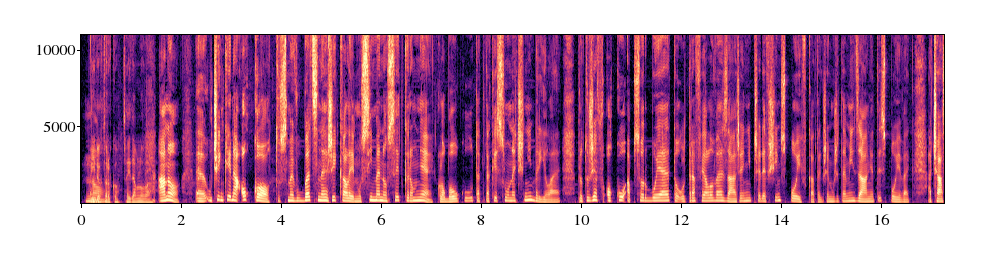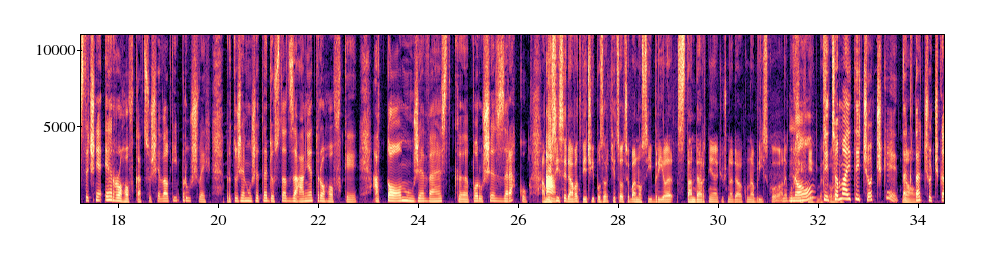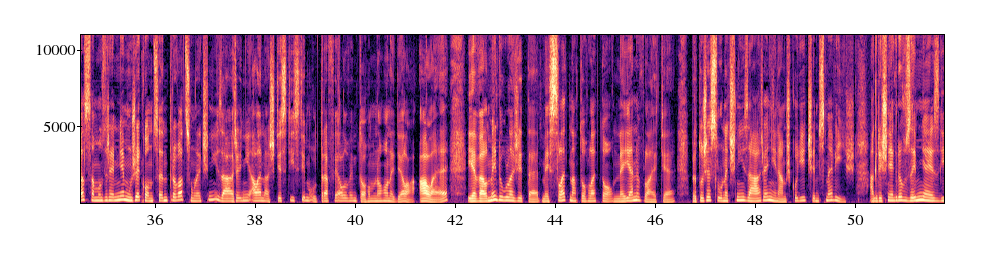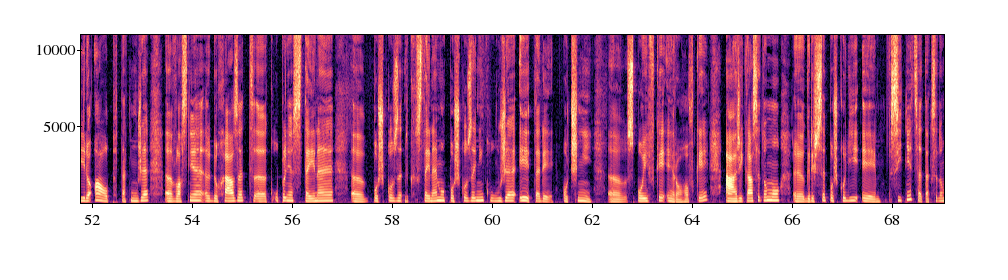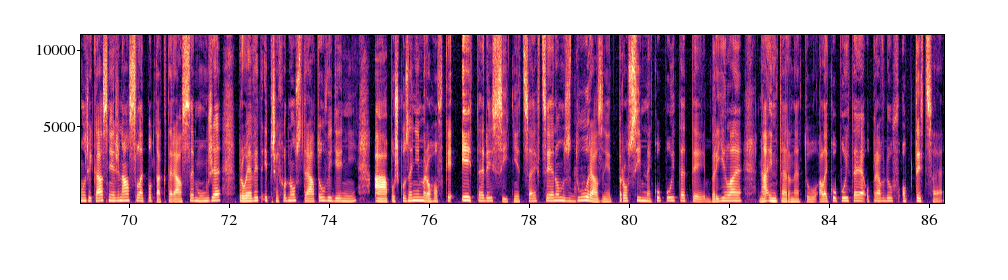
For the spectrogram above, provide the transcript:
Paní No. doktorko, Cajdamlová. Ano, e, účinky na oko, to jsme vůbec neříkali. Musíme nosit kromě klobouků, tak taky sluneční brýle, protože v oku absorbuje to ultrafialové záření především spojivka, takže můžete mít záněty spojivek. A částečně i rohovka, což je velký průšvih, protože můžete dostat zánět rohovky a to může vést k poruše zraku. A musí se dávat větší pozor ti, co třeba nosí brýle standardně, ať už na dálku, na blízko, anebo No, všichni bez ty, co ohledu? mají ty čočky, tak No. ta čočka samozřejmě může koncentrovat sluneční záření, ale naštěstí s tím ultrafialovým toho mnoho nedělá. Ale je velmi důležité myslet na tohleto nejen v létě, protože sluneční záření nám škodí, čím jsme výš. A když někdo v zimě jezdí do Alp, tak může eh, vlastně docházet eh, k úplně stejné eh, poškoze, k stejnému poškození kůže i tedy oční eh, spojivky i rohovky a říká se tomu, eh, když se poškodí i sítnice, tak se tomu říká sněžná slepota, která se může projevit i přechodnou ztrátou vidění a poškozením rohovky i tedy sítnice. Chci jenom zdůraznit, prosím, nekupujte ty brýle na internetu, ale kupujte je opravdu v optice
